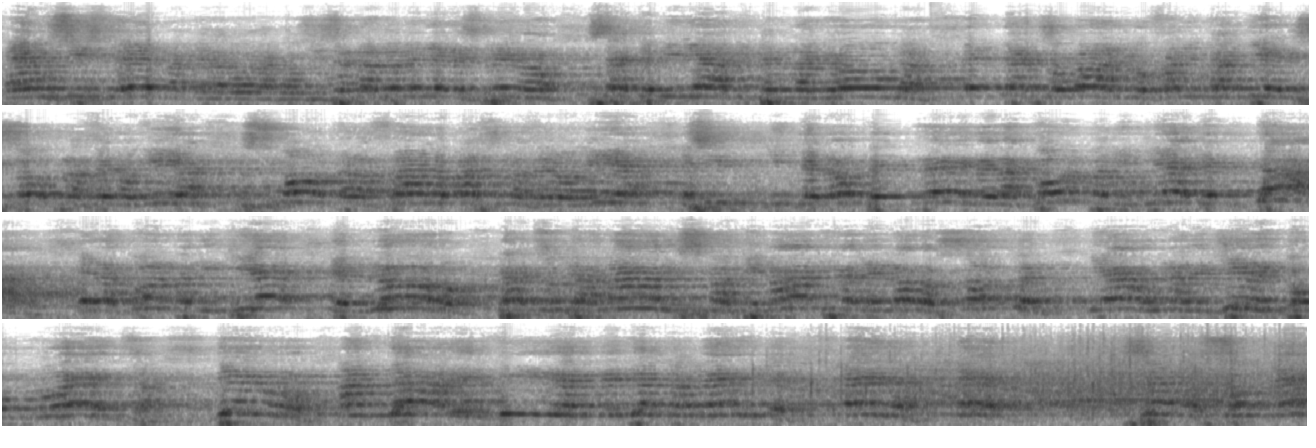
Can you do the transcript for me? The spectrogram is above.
È un sistema che lavora così. Se andate a vedere spendono 7 miliardi per la gronda e il terzo valico fa i cantieri sopra la ferrovia smonta la frana va la ferrovia e si interrompe sou Deus.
